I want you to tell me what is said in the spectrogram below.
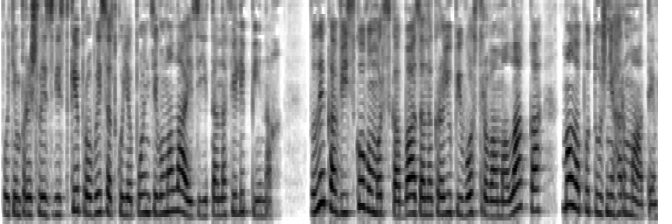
Потім прийшли звістки про висадку японців у Малайзії та на Філіппінах. Велика військово-морська база на краю півострова Малакка мала потужні гармати,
